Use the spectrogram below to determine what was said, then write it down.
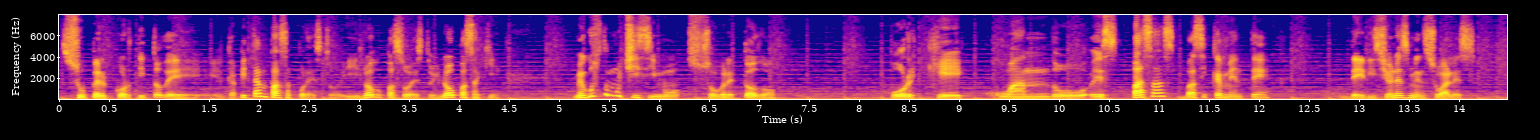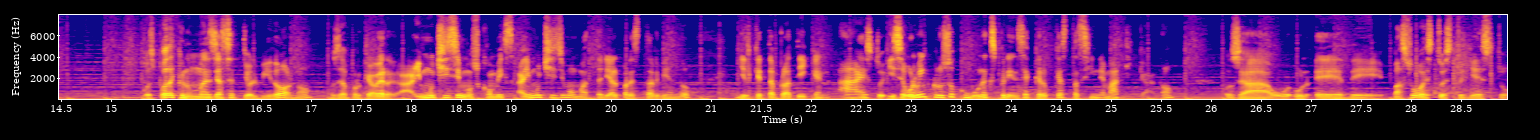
súper cortito de el capitán pasa por esto y luego pasó esto y luego pasa aquí. Me gusta muchísimo, sobre todo, porque cuando es, pasas básicamente de ediciones mensuales, pues puede que mes ya se te olvidó, ¿no? O sea, porque a ver, hay muchísimos cómics, hay muchísimo material para estar viendo y el que te platiquen, ah, esto, y se vuelve incluso como una experiencia creo que hasta cinemática, ¿no? O sea, eh, de pasó esto, esto y esto.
